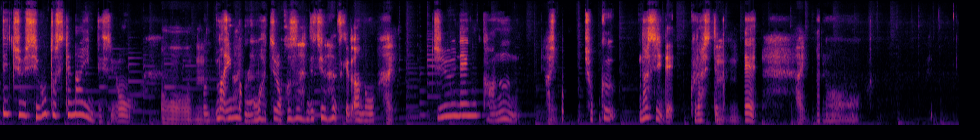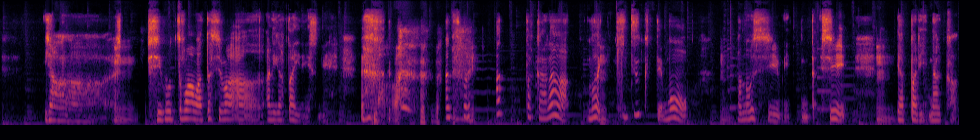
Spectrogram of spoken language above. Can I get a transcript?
て中仕事してないんですよ。うん、おーうんまあ今ももちろん子育て中なんですけど、あのはい。10年間、はい職なしで暮らしてたうんうんんで、はい。あのいやー、うん。仕事は私はありがたいですね。あ なんかそれあったから、まあ、うんきつくても。楽しいみたいしうん。やっぱりなんか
